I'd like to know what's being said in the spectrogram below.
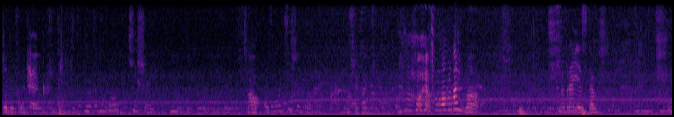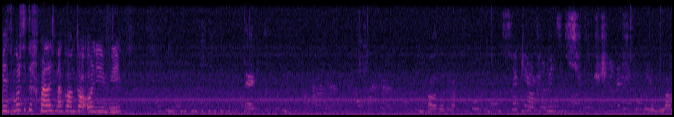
Czekaj chwilę. Tak. To było ciszej, Co? ale to było ciszej trochę. Już się kończy to. O, ja mam live'a. Dobra, jestem. Więc możecie też wpadać na konto Oliwii. Tak. O, dobra. Jak ja mam powiedzieć? Przecież nie robiłam.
